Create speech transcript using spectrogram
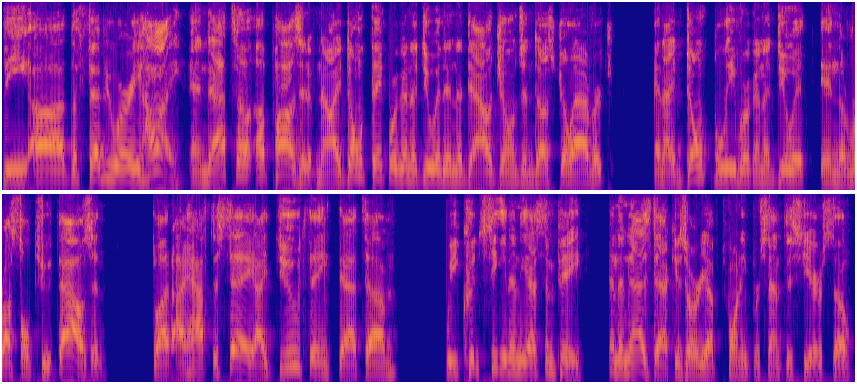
the uh, the February high, and that's a, a positive. Now, I don't think we're going to do it in the Dow Jones Industrial Average, and I don't believe we're going to do it in the Russell 2000. But I have to say, I do think that um, we could see it in the S&P, and the Nasdaq is already up 20% this year, so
